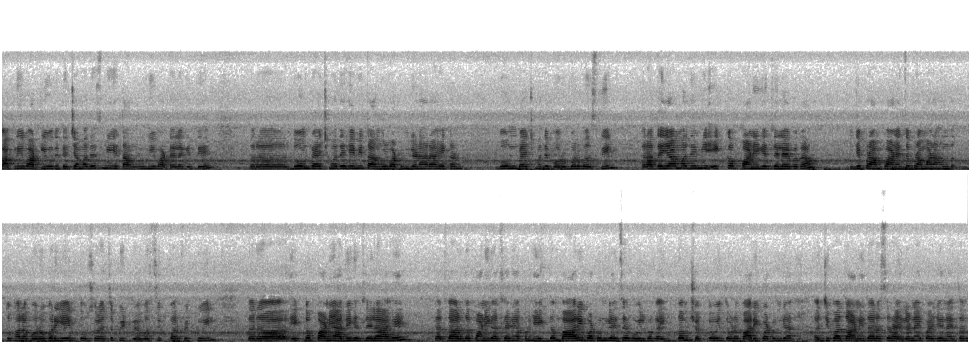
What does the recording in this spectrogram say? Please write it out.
काकडी वाटली होती त्याच्यामध्येच मी हे तांदूळ मी वाटायला घेते. तर दोन बॅचमध्ये हे मी तांदूळ वाटून घेणार आहे कारण दोन बॅचमध्ये बरोबर बसतील. तर आता यामध्ये मी एक कप पाणी घेतलेलं आहे बघा. म्हणजे प्रा पाण्याचं प्रमाण तुम्हाला बरोबर येईल तोसळ्याचं पीठ व्यवस्थित परफेक्ट होईल. तर एक कप पाणी आधी घेतलेलं आहे. त्यातलं अर्धं पाणी घातल्याने आपण हे एकदम बारीक वाटून घ्यायचं. होईल बघा एकदम शक्य होईल तेवढं बारीक वाटून घ्या. अजिबात दाणेदार असं राहिलं नाही पाहिजे नाहीतर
